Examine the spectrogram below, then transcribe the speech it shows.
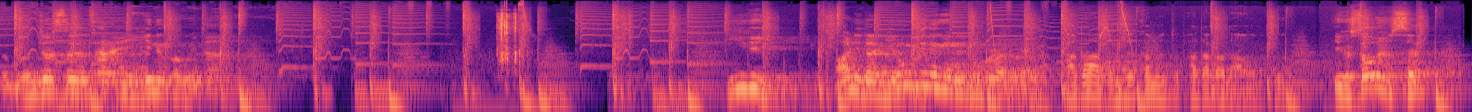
먼저 쓰는 사람이 이기는 겁니다. 이게 아니 난 이런 기능이 있는 줄 몰랐네. 바다 검색하면 또 바다가 나오고 이거 써보셨어요?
